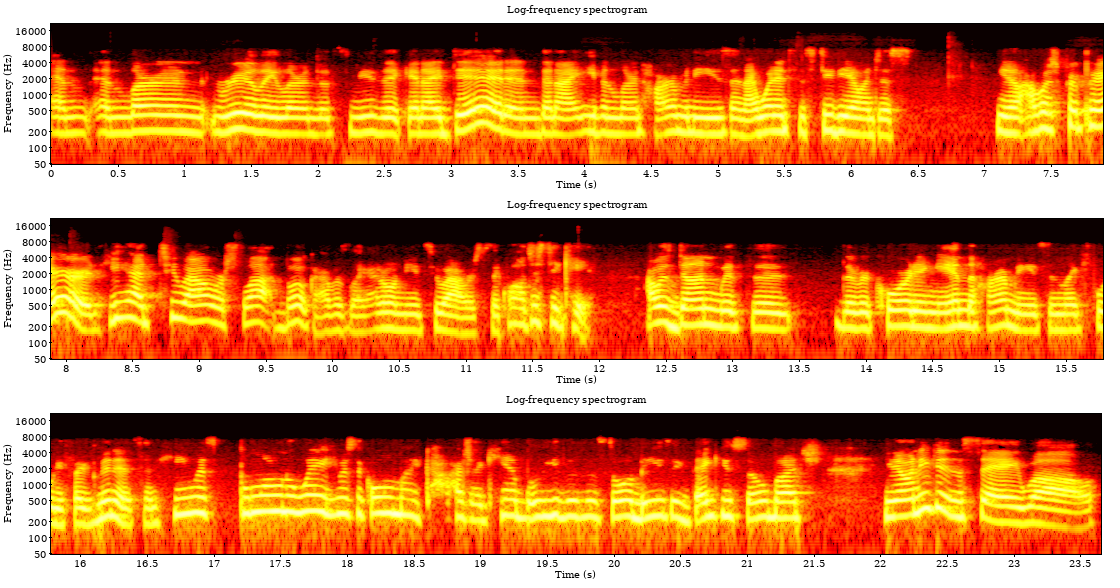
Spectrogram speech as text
and and learn really learn this music and i did and then i even learned harmonies and i went into the studio and just you know, I was prepared. He had two hour slot book. I was like, I don't need two hours. He's like, well, just in case. I was done with the the recording and the harmonies in like 45 minutes, and he was blown away. He was like, oh my gosh, I can't believe this is so amazing. Thank you so much. You know, and he didn't say, well,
